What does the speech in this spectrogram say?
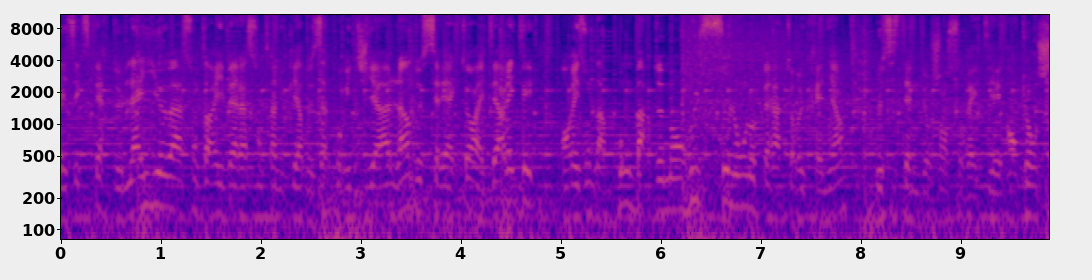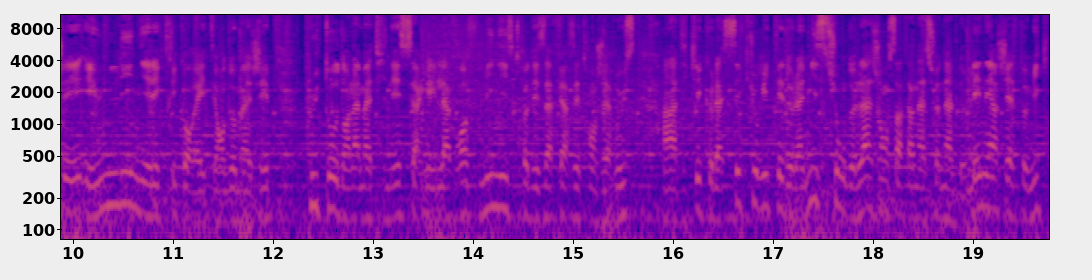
Les experts de l'AIEA sont arrivés à la centrale nucléaire de Zaporizhia. L'un de ces réacteurs a été arrêté en raison d'un bombardement russe selon l'opérateur ukrainien. Le système d'urgence aurait été enclenché et une ligne électrique aurait été endommagée. Plus tôt dans la matinée, Sergei Lavrov, ministre des Affaires étrangères russe, a indiqué que la sécurité de la mission de l'Agence internationale de l'énergie atomique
